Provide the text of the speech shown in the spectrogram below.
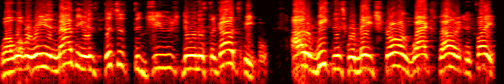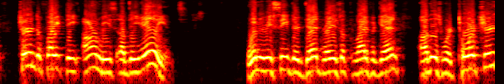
Well, what we're reading in Matthew is this is the Jews doing this to God's people. Out of weakness were made strong, waxed valiant in fight, turned to fight the armies of the aliens. Women received their dead raised up to life again. Others were tortured,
